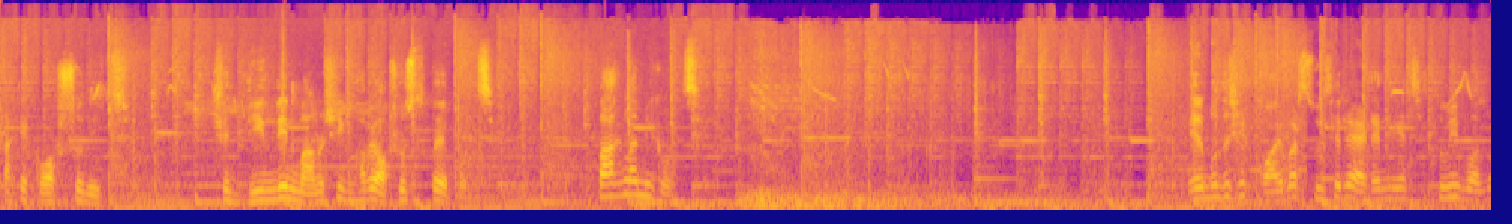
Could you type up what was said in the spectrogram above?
তাকে কষ্ট দিচ্ছ। সে দিন দিন মানসিকভাবে অসুস্থ হয়ে পড়ছে, পাগলামি করছে। এর মধ্যে সে কয়বার সুইসাইডের অ্যাটেম্প নিয়েছে, তুমি বলো।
